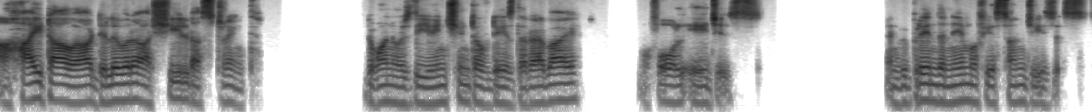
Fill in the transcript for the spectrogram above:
our high tower, our deliverer, our shield, our strength, the one who is the Ancient of Days, the Rabbi of all ages. And we pray in the name of your Son, Jesus,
